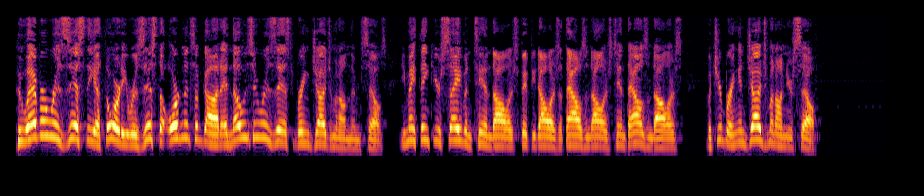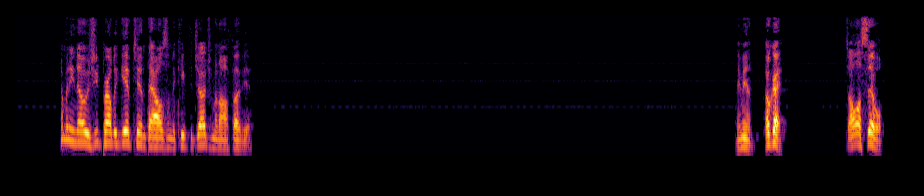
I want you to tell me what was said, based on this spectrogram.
Whoever resists the authority resists the ordinance of God, and those who resist bring judgment on themselves. You may think you're saving $10, $50, $1,000, $10,000, but you're bringing judgment on yourself. How many knows you'd probably give 10,000 to keep the judgment off of you? Amen. Okay. It's all a civil.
